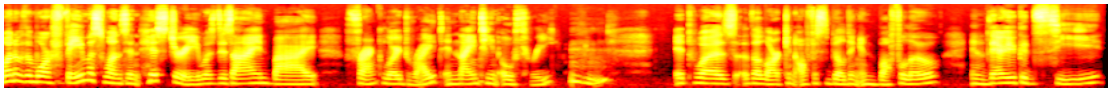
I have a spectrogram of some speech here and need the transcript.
one of the more famous ones in history was designed by Frank Lloyd Wright in 1903. Mm-hmm. It was the Larkin office building in Buffalo, and there you could see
